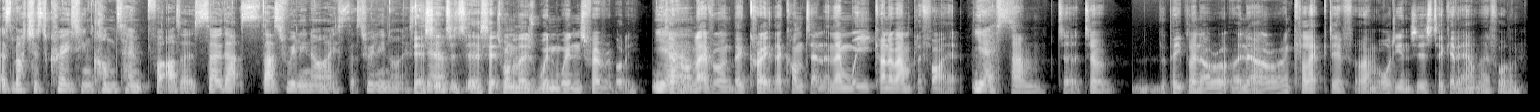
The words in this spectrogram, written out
as much as creating content for others. So that's that's really nice. That's really nice. Yeah, yeah. It's, it's, it's, it's one of those win wins for everybody. Yeah. Everyone, everyone, they create their content and then we kind of amplify it. yes. Um, to, to the people in our in our own collective um, audiences to get it out there for them.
